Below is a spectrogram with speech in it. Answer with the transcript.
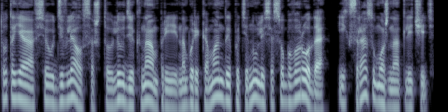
То-то я все удивлялся, что люди к нам при наборе команды потянулись особого рода, их сразу можно отличить.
